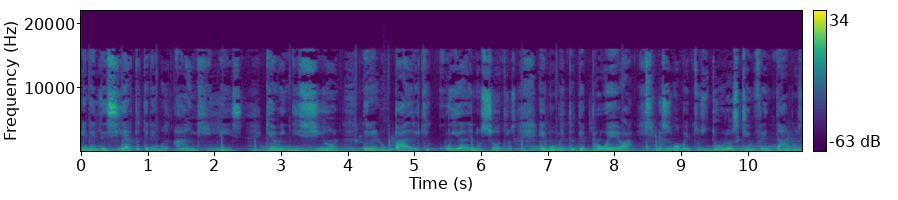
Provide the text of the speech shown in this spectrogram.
En el desierto tenemos ángeles. Qué bendición tener un Padre que cuida de nosotros en momentos de prueba. Esos momentos duros que enfrentamos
